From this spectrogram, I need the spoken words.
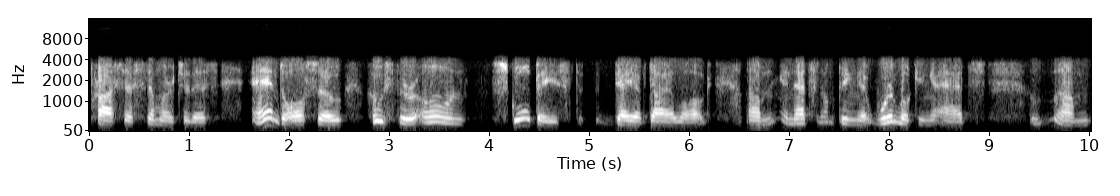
process similar to this, and also host their own school based day of dialogue. Um, and that's something that we're looking at um,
